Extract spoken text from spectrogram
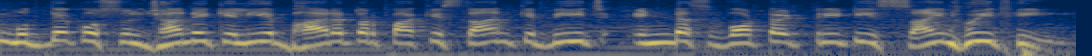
मुद्दे को सुलझाने के लिए भारत और पाकिस्तान के बीच इंडस वाटर ट्रीटी साइन हुई थी।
